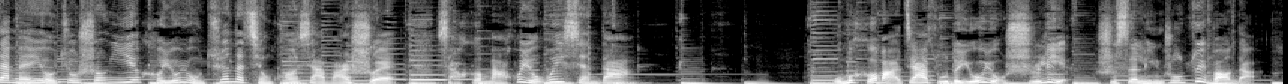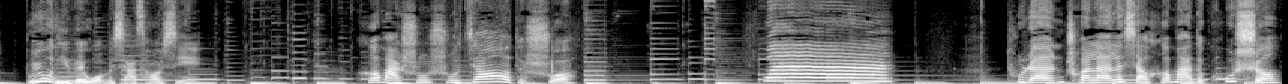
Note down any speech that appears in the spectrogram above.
在没有救生衣和游泳圈的情况下玩水，小河马会有危险的。我们河马家族的游泳实力是森林中最棒的，不用你为我们瞎操心。河马叔叔骄傲地说：“哇！”突然传来了小河马的哭声。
